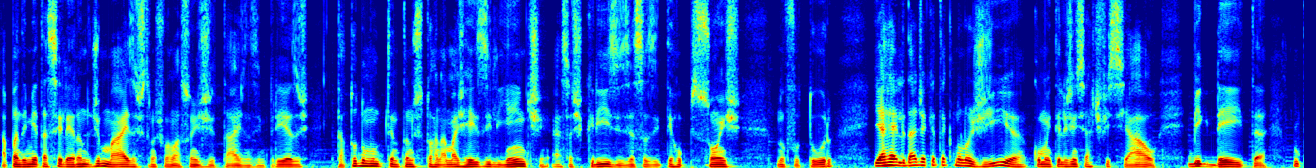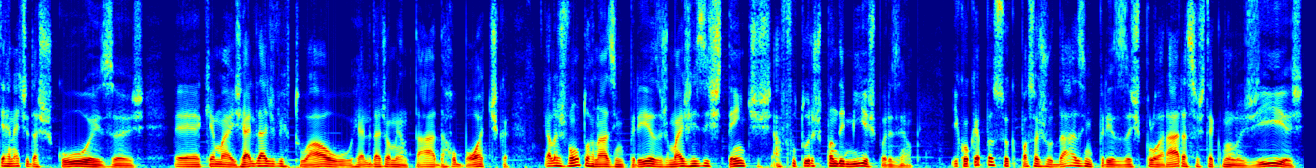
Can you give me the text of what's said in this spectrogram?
A pandemia está acelerando demais as transformações digitais nas empresas, está todo mundo tentando se tornar mais resiliente a essas crises, essas interrupções no futuro. E a realidade é que a tecnologia, como a inteligência artificial, big data, internet das coisas, é, que mais? Realidade virtual, realidade aumentada, robótica, elas vão tornar as empresas mais resistentes a futuras pandemias, por exemplo. E qualquer pessoa que possa ajudar as empresas a explorar essas tecnologias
